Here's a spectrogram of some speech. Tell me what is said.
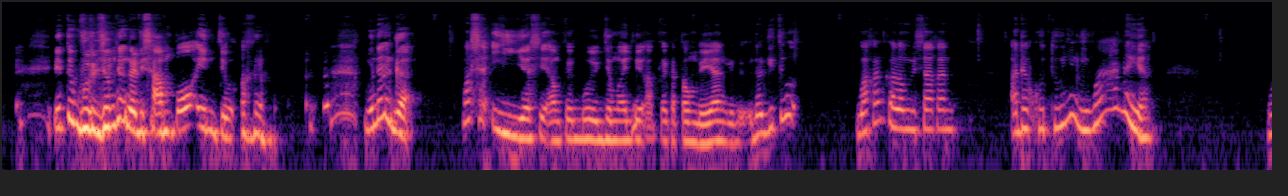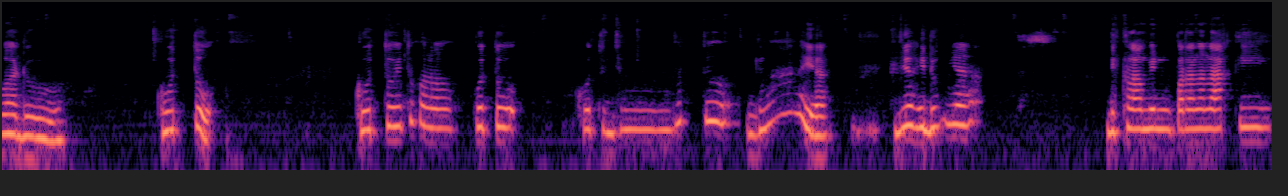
itu buljemnya nggak disampoin cu. Bener nggak? Masa iya sih sampai buljem aja sampai ketombean gitu? Udah gitu bahkan kalau misalkan ada kutunya gimana ya? Waduh kutu. Kutu itu kalau kutu kutu jembut tuh gimana ya? Dia hidupnya di kelamin para lelaki.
